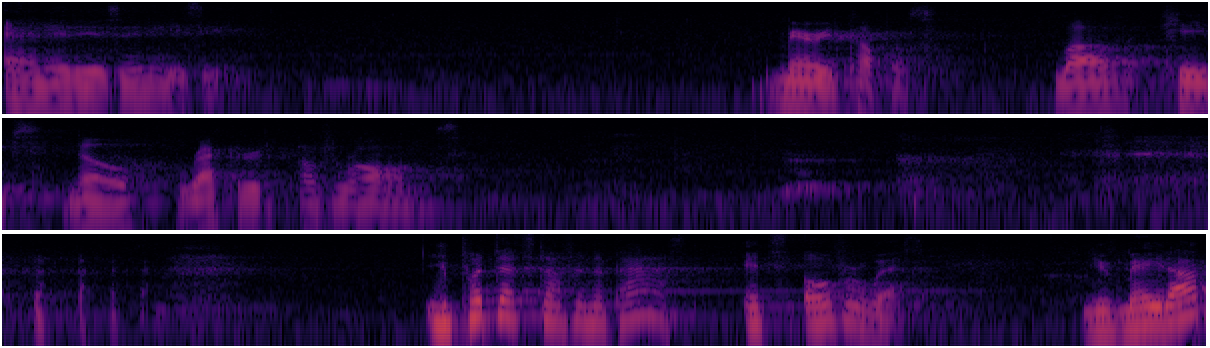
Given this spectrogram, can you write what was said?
And it isn't easy. Married couples, love keeps no record of wrongs. you put that stuff in the past, it's over with. You've made up,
